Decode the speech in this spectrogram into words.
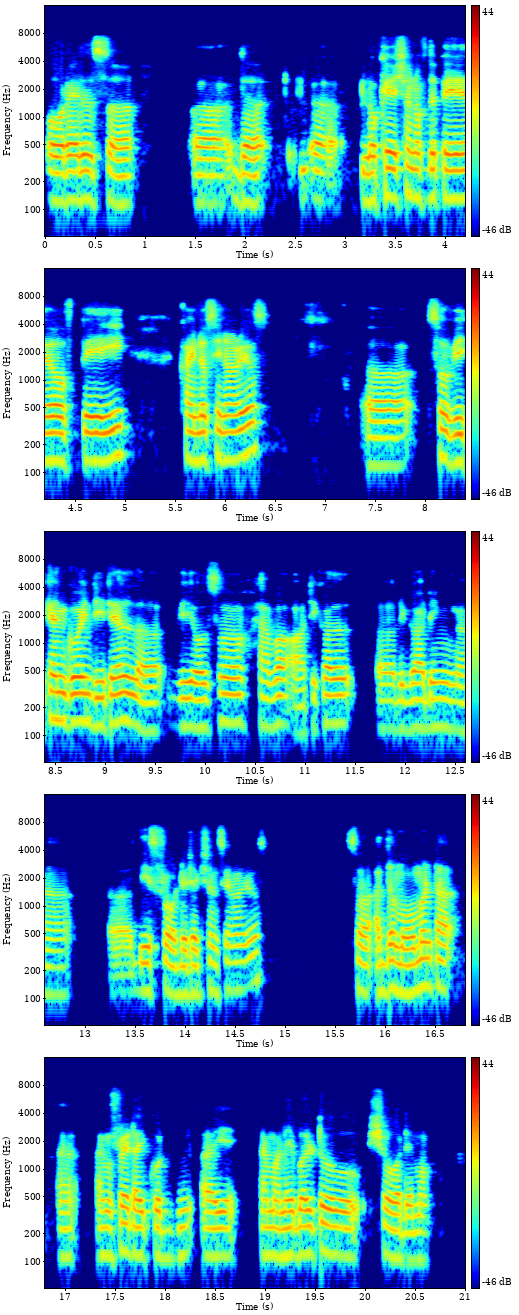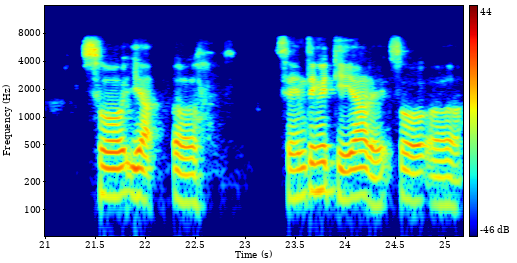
or else uh, uh, the uh, location of the payer of payee kind of scenarios. So we can go in detail. We also have an article regarding these fraud detection scenarios. So at the moment, I'm afraid I could I am unable to show a demo. So yeah, same thing with TRA. So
